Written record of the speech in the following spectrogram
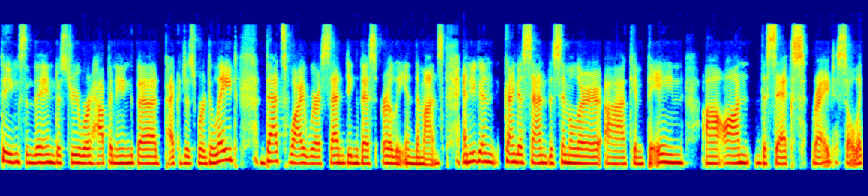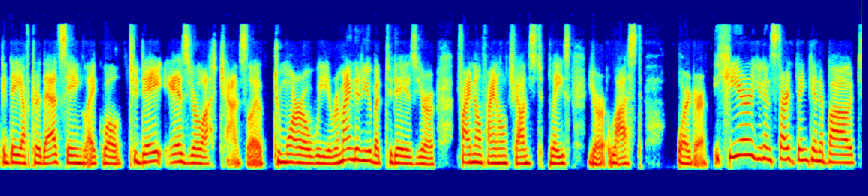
things in the industry were happening that packages were delayed. That's why we're sending this early in the month. and you can kind of send the similar uh, campaign uh, on the 6th right? So like a day after that saying like well today is your last chance. Like tomorrow we reminded you but today is your final final chance to place your last order. Here, you can start thinking about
